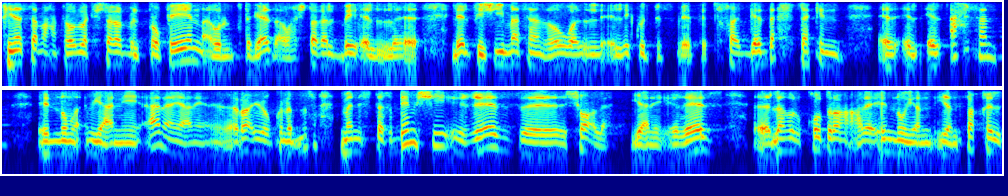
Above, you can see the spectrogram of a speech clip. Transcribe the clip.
في ناس طبعا هتقول لك اشتغل بالبروبين أو البوتاجاز أو هشتغل بال LPG مثلا هو ال liquid petrified gas ده لكن الأحسن إنه يعني أنا يعني رأيي لو كنا بنسمع ما نستخدمش غاز شعلة. يعني غاز له القدرة على إنه ينتقل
